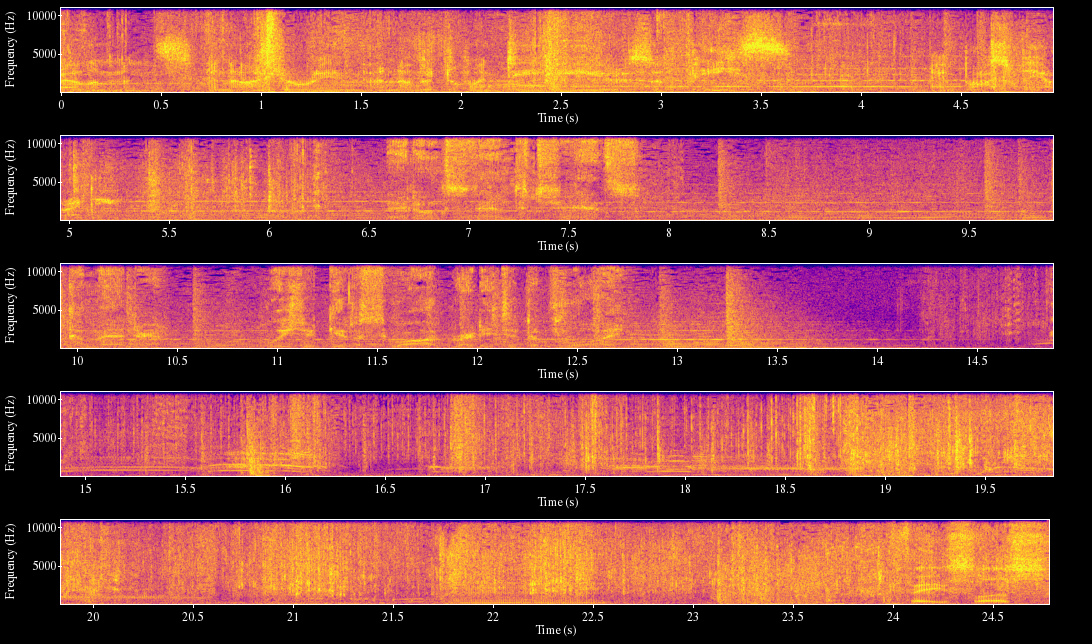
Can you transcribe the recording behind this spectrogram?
elements and usher in another 20 years of peace get a squad ready to deploy. Hmm. faceless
